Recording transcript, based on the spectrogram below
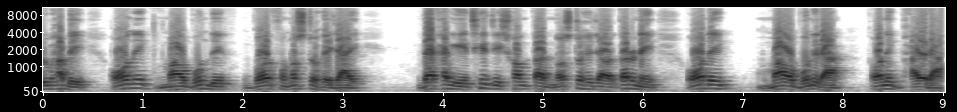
প্রভাবে অনেক মা বোনদের গর্ভ নষ্ট হয়ে যায়। দেখা গিয়েছে যে সন্তান নষ্ট হয়ে যাওয়ার কারণে অনেক মা বোনেরা, অনেক ভাইয়েরা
